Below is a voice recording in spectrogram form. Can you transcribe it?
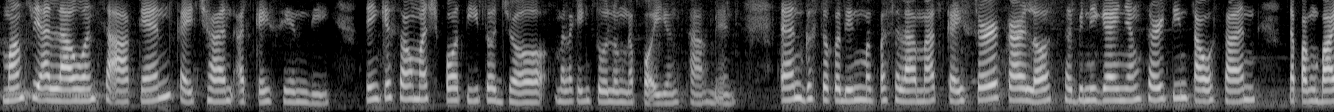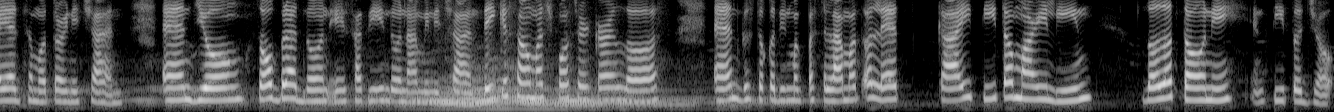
monthly allowance sa akin, kay Chan at kay Cindy. Thank you so much po Tito Jo. Malaking tulong na po iyon sa amin. And gusto ko din magpasalamat kay Sir Carlos sa binigay niyang 13,000 na pangbayad sa motor ni Chan. And yung sobra doon is hatiin daw namin ni Chan. Thank you so much po Sir Carlos. And gusto ko din magpasalamat ulit kay Tita Marilyn, Lolo Tony, and Tito Joe.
